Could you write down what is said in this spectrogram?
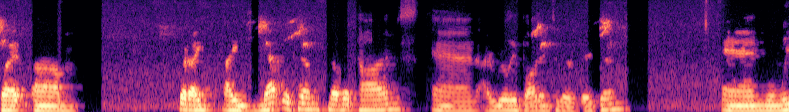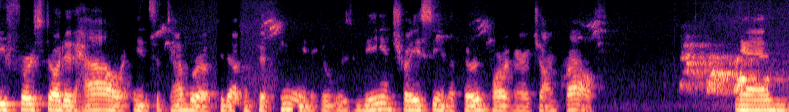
But um, but I, I met with them several times and I really bought into their vision. And when we first started How in September of 2015, it was me and Tracy and a third partner, John Kraus. And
